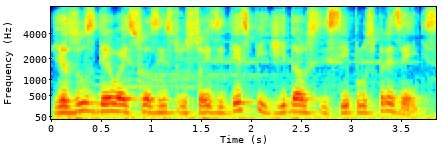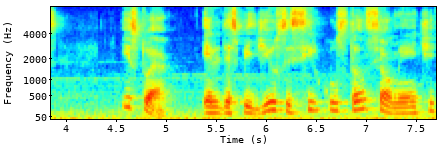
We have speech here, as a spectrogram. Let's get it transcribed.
Jesus deu as suas instruções de despedida aos discípulos presentes. Isto é, ele despediu-se circunstancialmente,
